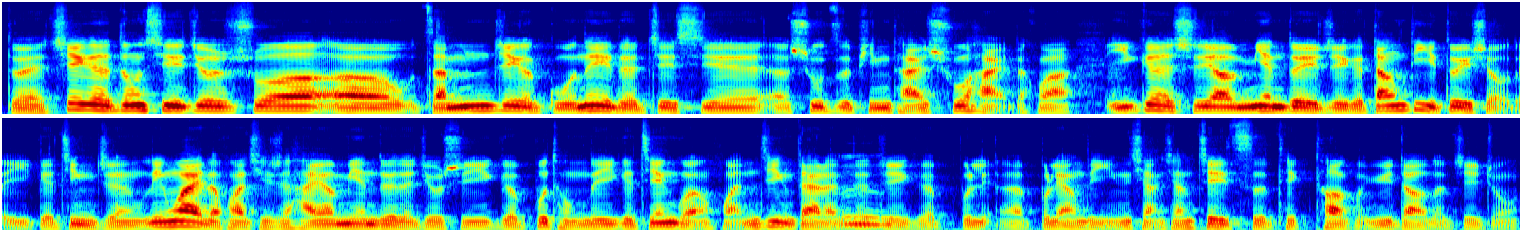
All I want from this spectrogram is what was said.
对这个东西，就是说，呃，咱们这个国内的这些呃数字平台出海的话，一个是要面对这个当地对手的一个竞争，另外的话，其实还要面对的就是一个不同的一个监管环境带来的这个不良呃不良的影响。像这次 TikTok 遇到的这种，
